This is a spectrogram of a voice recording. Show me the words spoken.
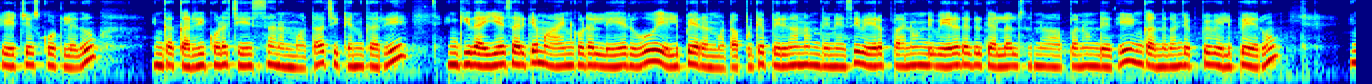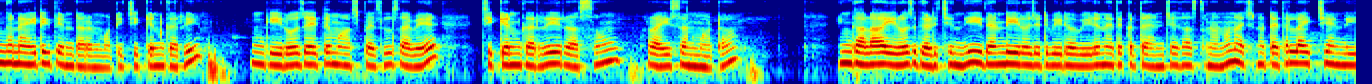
షేర్ చేసుకోవట్లేదు. ఇంకా కర్రీ కూడా చేస్తానమాట చికెన్ కర్రీ. ఇంక ఇది అయ్యేసరికి మా ఆయన కూడా లేరు వెళ్ళిపోయారు అనమాట అప్పటికే పెరుగన్నం తినేసి వేరే పని ఉండి వేరే దగ్గరికి వెళ్ళాల్సిన పని ఉండేది. ఇంకా అందుకని చెప్పి వెళ్ళిపోయారు. ఇంకా నైట్కి తింటారనమాట ఈ చికెన్ కర్రీ. ఇంక ఈరోజు అయితే మా స్పెషల్స్ అవే. చికెన్ కర్రీ రసం రైస్ అనమాట ఇంకా అలా ఈరోజు గడిచింది. ఇదండి ఈరోజు వీడియో. వీడియోని అయితే ఇక్కడ తయారు చేసేస్తున్నాను. నచ్చినట్టయితే లైక్ చేయండి.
